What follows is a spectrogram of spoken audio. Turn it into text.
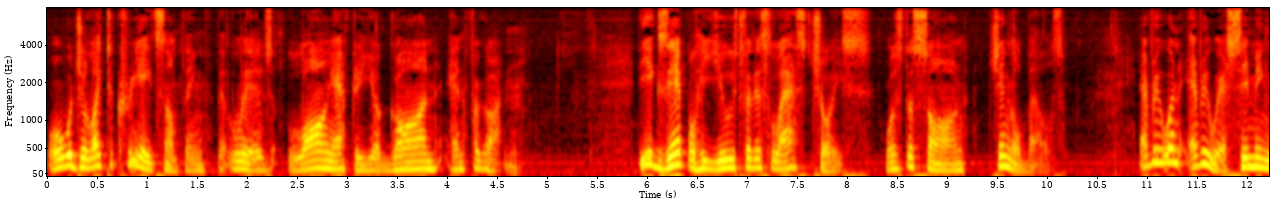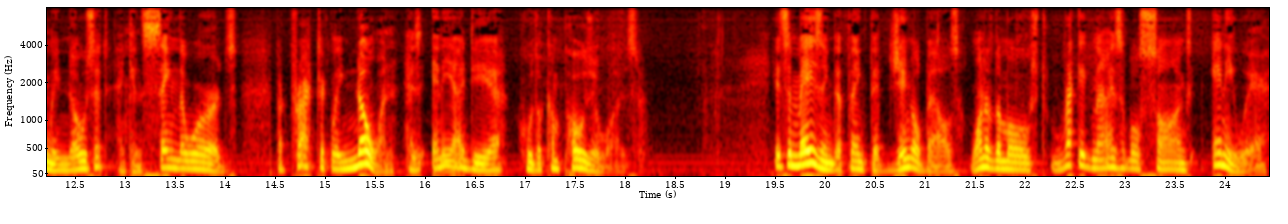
Or would you like to create something that lives long after you're gone and forgotten? The example he used for this last choice was the song Jingle Bells. Everyone everywhere seemingly knows it and can sing the words, but practically no one has any idea who the composer was. It's amazing to think that Jingle Bells, one of the most recognizable songs anywhere,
